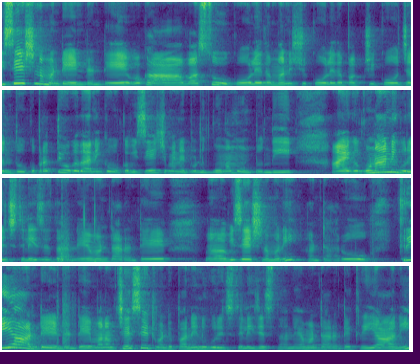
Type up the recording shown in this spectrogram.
విశేషణం అంటే ఏంటంటే ఒక వస్తువుకో లేదా మనిషికో లేదా పక్షికో జంతువుకో ప్రతి ఒక్క దానికి ఒక విశేషమైనటువంటి గుణం ఉంటుంది. ఆ యొక్క గుణాన్ని గురించి తెలియజేదాన్ని ఏమంటారంటే విశేషణమని విశేషణం అని అంటారు. క్రియ అంటే ఏంటంటే మనం చేసేటువంటి పనిని గురించి తెలియజేసేదాన్ని ఏమంటారంటే క్రియ అని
